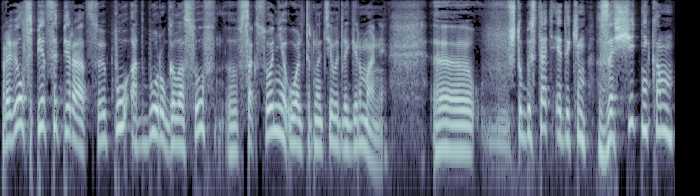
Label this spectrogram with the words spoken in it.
провел спецоперацию по отбору голосов э, в Саксонии у альтернативы для Германии, э, чтобы стать таким защитником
